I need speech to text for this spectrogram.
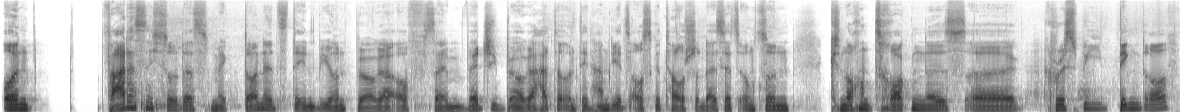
Und war das nicht so, dass McDonald's den Beyond Burger auf seinem Veggie Burger hatte und den haben die jetzt ausgetauscht und da ist jetzt irgend so ein knochentrockenes äh, crispy Ding drauf?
